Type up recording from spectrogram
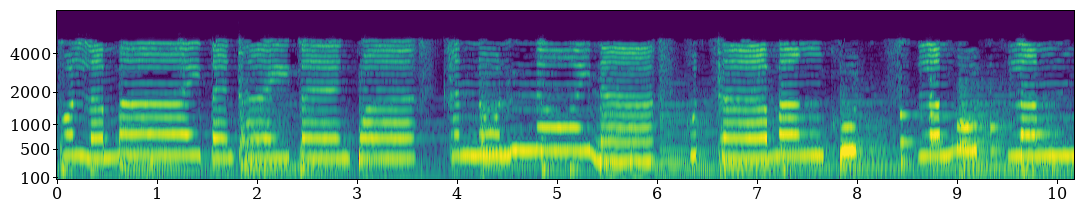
ผลไม้แตงไทยแตงกวาขนุนน้อยนา พุทรามังคุด ละมุดลำ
